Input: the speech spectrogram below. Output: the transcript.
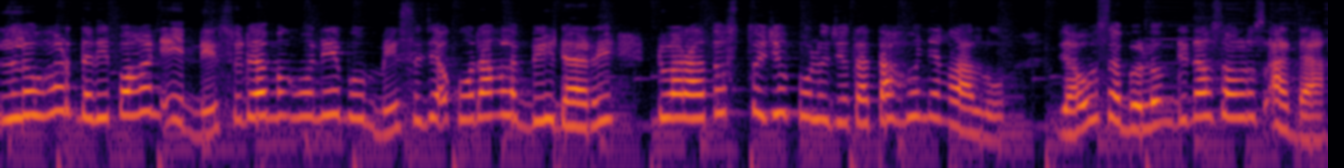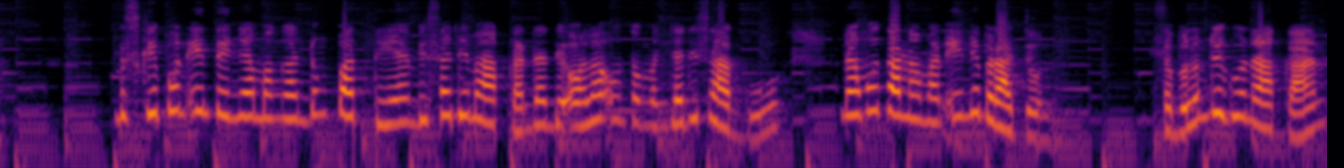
Leluhur dari pohon ini sudah menghuni bumi sejak kurang lebih dari 270 juta tahun yang lalu, jauh sebelum dinosaurus ada. Meskipun intinya mengandung pati yang bisa dimakan dan diolah untuk menjadi sagu, namun tanaman ini beracun. Sebelum digunakan,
